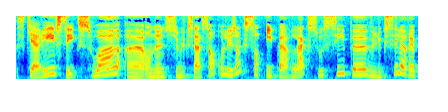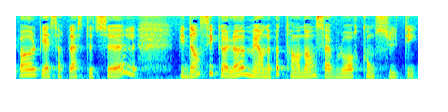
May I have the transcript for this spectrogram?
ce qui arrive, c'est que soit euh, on a une subluxation, ou les gens qui sont hyperlaxes aussi peuvent luxer leur épaule puis elle se replace toute seule. Puis dans ces cas-là, mais on n'a pas de tendance à vouloir consulter.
